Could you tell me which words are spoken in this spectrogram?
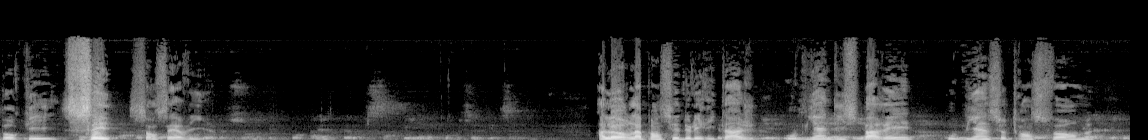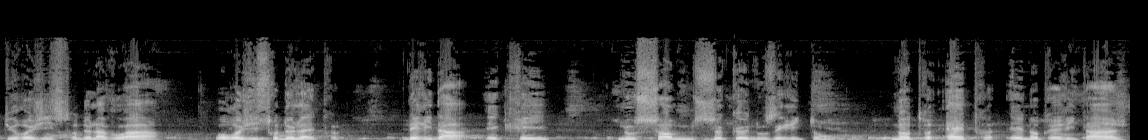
Pour qui sait s'en servir. Alors la pensée de l'héritage ou bien disparaît ou bien se transforme du registre de l'avoir au registre de l'être. Derrida écrit Nous sommes ce que nous héritons. Notre être est notre héritage.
